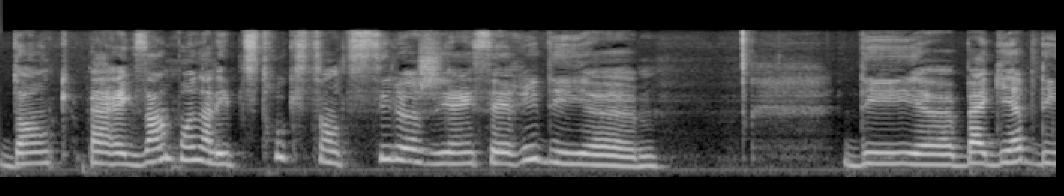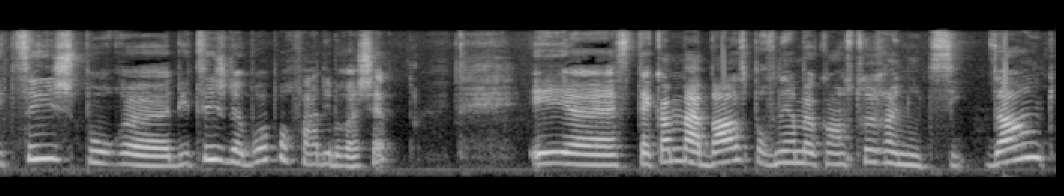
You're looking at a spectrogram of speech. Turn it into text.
Donc, par exemple, moi, dans les petits trous qui sont ici, j'ai inséré des, euh, des euh, baguettes, des tiges pour euh, des tiges de bois pour faire des brochettes. Et c'était comme ma base pour venir me construire un outil. Donc,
